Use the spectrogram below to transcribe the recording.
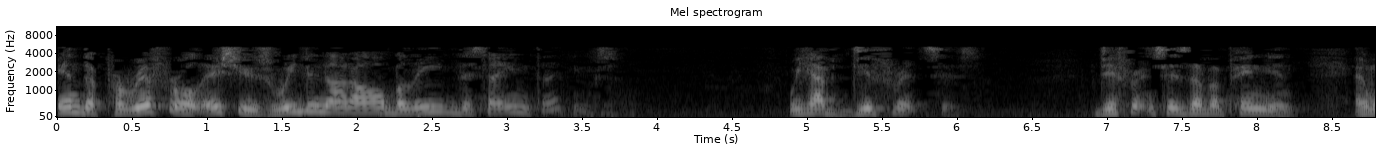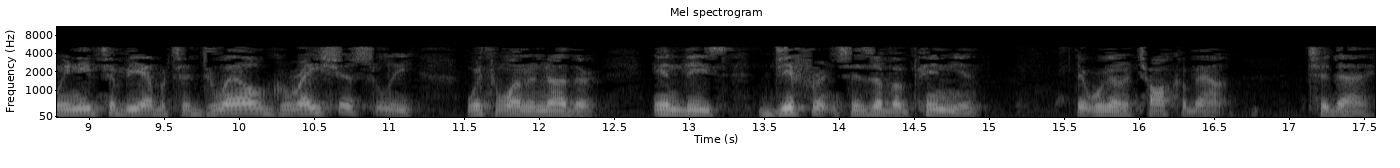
in the peripheral issues, we do not all believe the same things. We have differences, differences of opinion, and we need to be able to dwell graciously with one another in these differences of opinion that we're going to talk about today.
